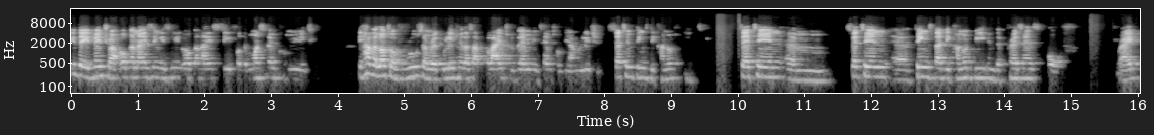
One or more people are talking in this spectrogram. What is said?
if the event you are organizing is being organized, say, for the Muslim community, they have a lot of rules and regulations that apply to them in terms of their religion. Certain things they cannot eat, certain um, certain uh, things that they cannot be in the presence of, right?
